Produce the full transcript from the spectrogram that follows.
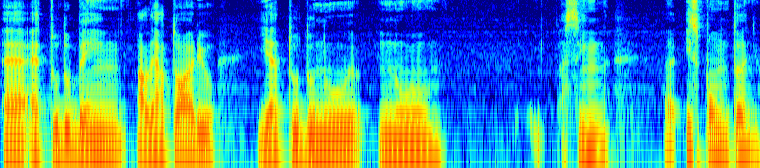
é, é tudo bem aleatório e é tudo no, no assim espontâneo.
